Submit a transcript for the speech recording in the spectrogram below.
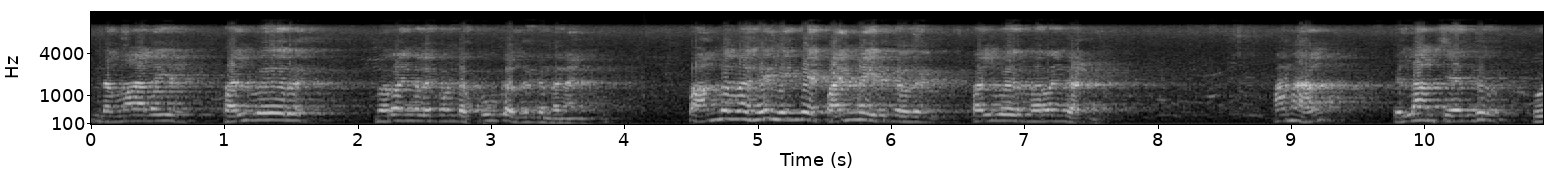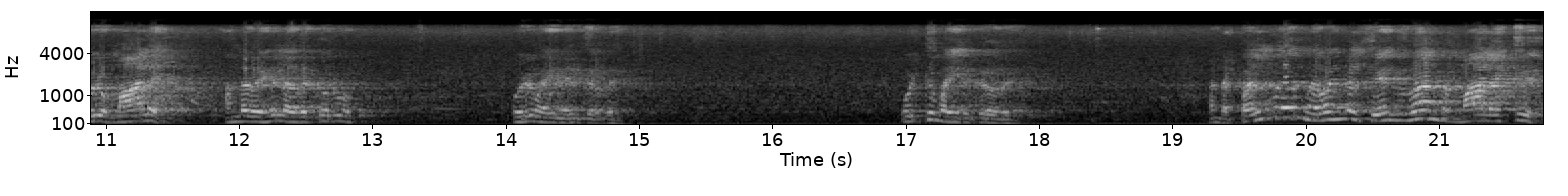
இந்த மாலையில் பல்வேறு நிறங்களை கொண்ட பூக்கள் இருக்கின்றன. இப்போ அந்த வகையில் இங்கே பன்மை இருக்கிறது? பல்வேறு நிறங்கள். ஆனால் எல்லாம் சேர்ந்து ஒரு மாலை அந்த வகையில் அதுக்கு ஒரு ஒருமை இருக்கிறது. ஒற்றுமை இருக்கிறது. அந்த பல்வேறு நிறங்கள் சேர்ந்துதான் அந்த மாலைக்கு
